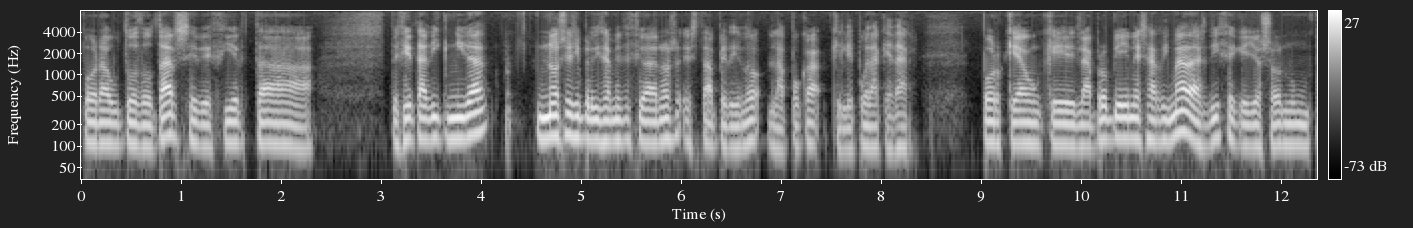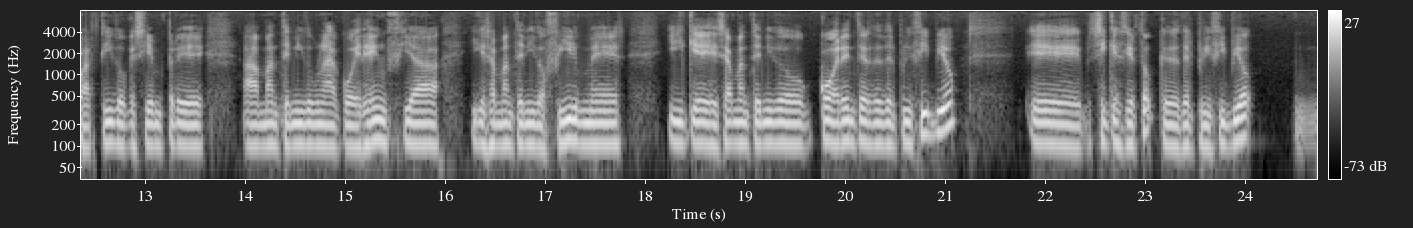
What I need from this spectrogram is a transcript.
por autodotarse de cierta de cierta dignidad, no sé si precisamente Ciudadanos está perdiendo la poca que le pueda quedar porque aunque la propia Inés Arrimadas dice que ellos son un partido que siempre ha mantenido una coherencia y que se han mantenido firmes y que se han mantenido coherentes desde el principio, eh, sí que es cierto que desde el principio mm,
